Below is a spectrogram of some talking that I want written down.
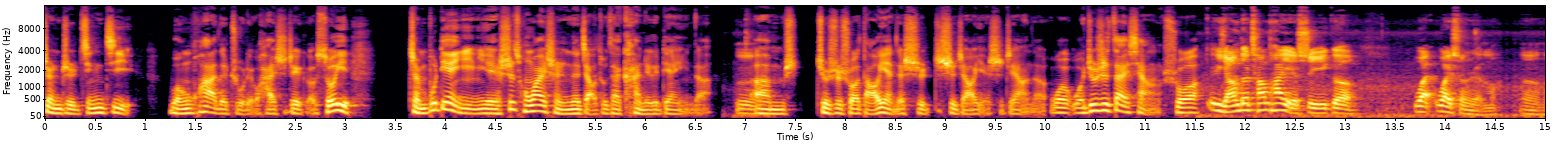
政治经济文化的主流还是这个，所以整部电影也是从外省人的角度在看这个电影的，嗯。就是说，导演的视视角也是这样的。我我就是在想说，杨德昌他也是一个外外省人嘛，嗯，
